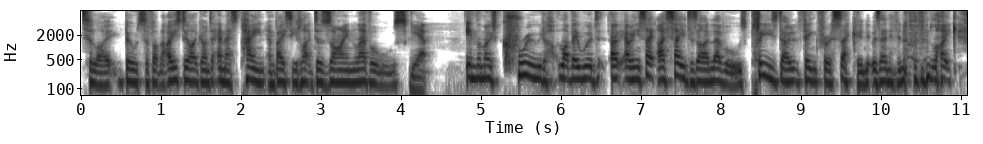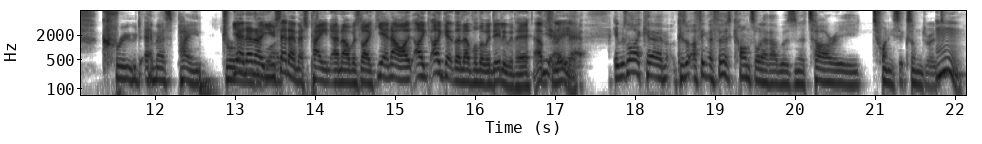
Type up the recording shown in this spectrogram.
to like build stuff like that. I used to like go into MS Paint and basically like design levels Yeah. In the most crude, like they would. I, mean, you say I say design levels. Please don't think for a second it was anything other than like crude MS Paint. Drawings Yeah, no, no. You like- said MS Paint, and I was like, yeah, no, I, I, I get the level that we're dealing with here. Absolutely. Yeah, yeah. It was like because I think the first console I had was an Atari Twenty Six Hundred, Mm.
